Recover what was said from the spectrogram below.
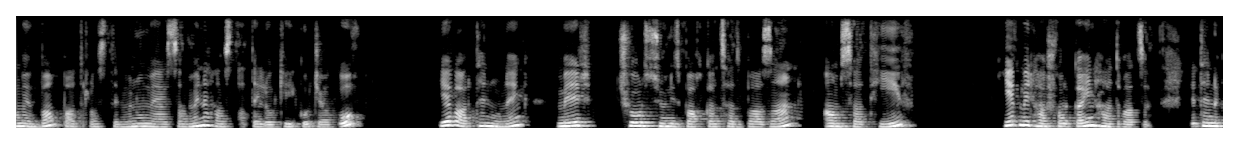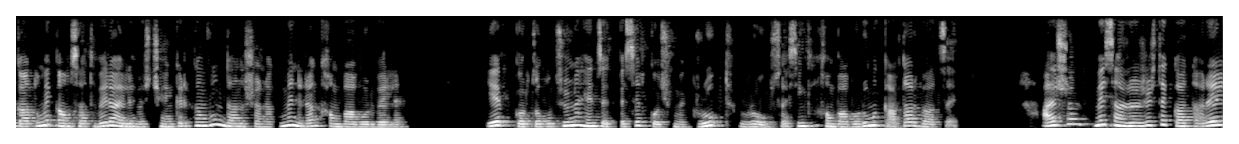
Ամեն բան պատրաստ է, մնում է այս ամենը հաստատել OK կոճակով և արդեն ունենք մեր 4 սյունից բաղկացած բազան, ամսաթիվ, և մեր հաշվարկային հատվածը: Եթե նկատում եք ամսաթվերը այլևս չեն կրկնվում, դա նշանակում է նրանք խմբավորվել են: Եվ գործողությունը հենց այդպես էլ կոչվում է grouped rows, այսինքն խմբավորումը կատարված է: Այժմ մեզ անհրաժեշտ է կատարել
